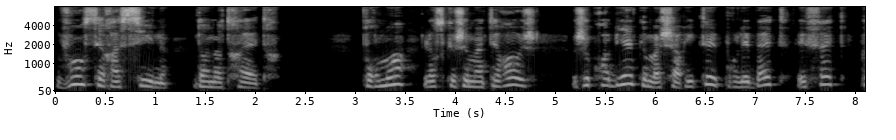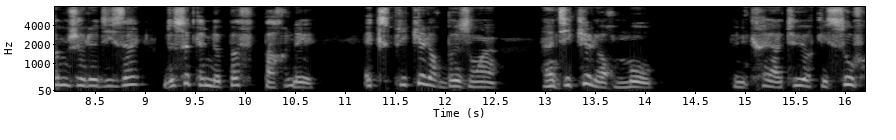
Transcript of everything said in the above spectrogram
vont ses racines dans notre être? Pour moi lorsque je m'interroge je crois bien que ma charité pour les bêtes est faite comme je le disais de ce qu'elles ne peuvent parler expliquer leurs besoins indiquer leurs maux une créature qui souffre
